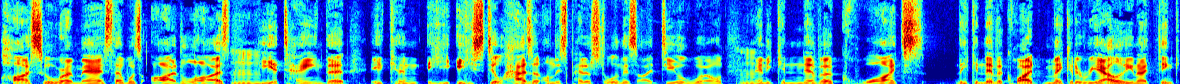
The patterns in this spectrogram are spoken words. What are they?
high school romance that was idolized. Mm. He attained it. It can. He he still has it on this pedestal in this ideal world, Mm. and he can never quite. He can never quite make it a reality. And I think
